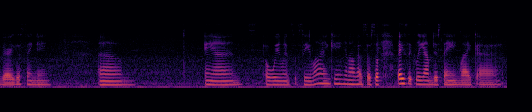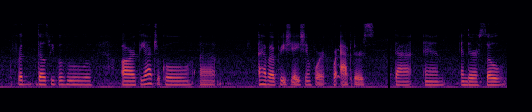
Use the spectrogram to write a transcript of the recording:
very good singing. Um, and we went to see Lion King and all that stuff. So basically, I'm just saying, like, uh, for those people who are theatrical, um, I have an appreciation for for actors that and and they're so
